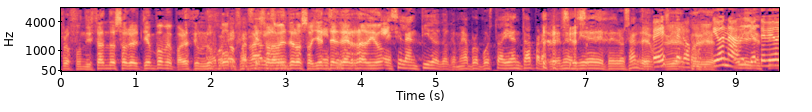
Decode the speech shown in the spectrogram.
profundizando sobre el tiempo me parece un lujo porque que Fernando, solamente los oyentes Es el- de radio... Es el antídoto que me ha propuesto Ayanta para que yo me olvide de Pedro Sánchez. Eh, ¿Ves? Muy bien, Pero funciona. Oye, Yo te veo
